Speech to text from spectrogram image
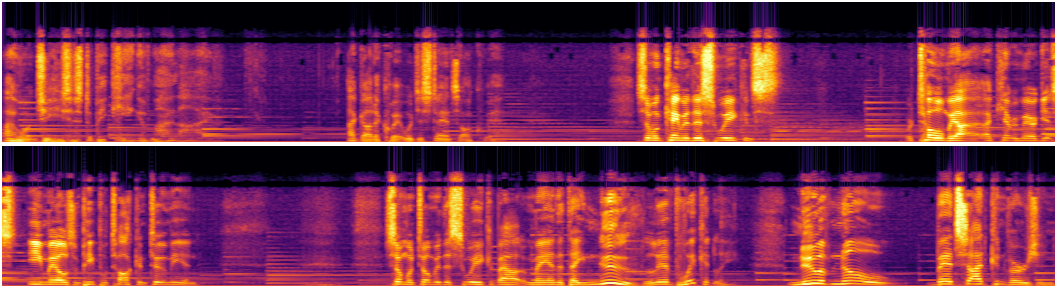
I want Jesus to be king of my life. I got to quit. Would you stand so I'll quit? Someone came in this week and or told me, I, I can't remember, I get emails and people talking to me and Someone told me this week about a man that they knew lived wickedly, knew of no bedside conversion,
